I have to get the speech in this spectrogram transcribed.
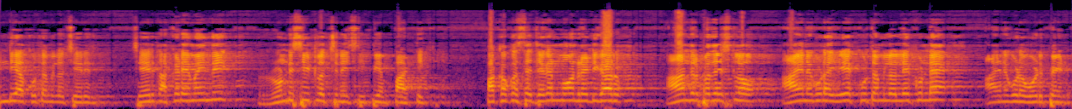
ఇండియా కూటమిలో చేరింది. చేరితే అక్కడేమైంది? రెండు సీట్లు వచ్చినాయి సిపిఎం పార్టీకి. పక్కకొస్తే జగన్మోహన్ రెడ్డి గారు ఆంధ్రప్రదేశ్లో ఆయన కూడా ఏ కూటమిలో లేకుండే ఆయన కూడా ఓడిపోయింది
